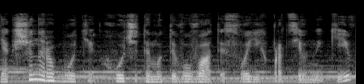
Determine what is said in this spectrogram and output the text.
Якщо на роботі хочете мотивувати своїх працівників,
